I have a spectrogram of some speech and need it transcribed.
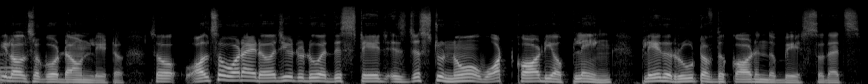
we'll also go down later. So, also, what I'd urge you to do at this stage is just to know what chord you're playing, play the root of the chord in the bass. So, that's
